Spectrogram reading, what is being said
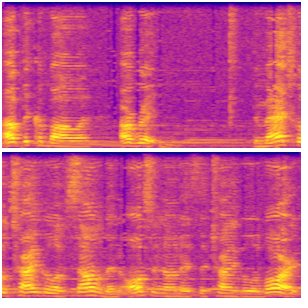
of the Kabbalah are written. The magical triangle of Solomon, also known as the triangle of art,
